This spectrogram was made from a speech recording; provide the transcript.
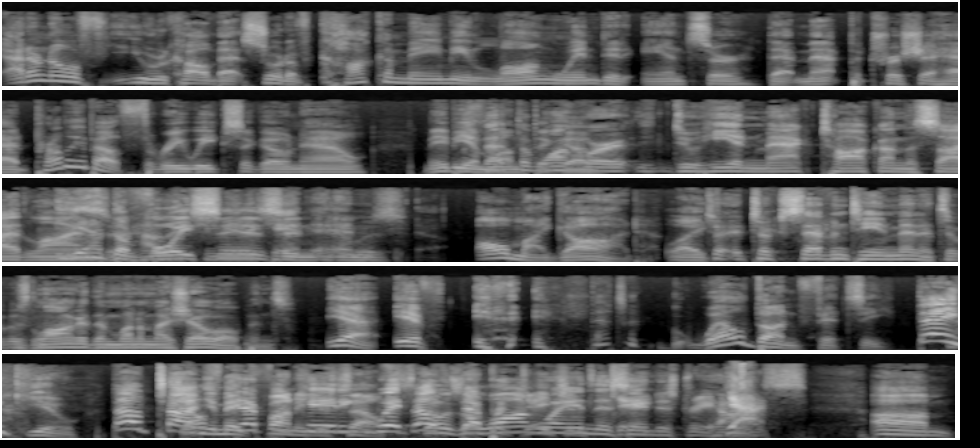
I don't know if you recall that sort of cockamamie, long-winded answer that Matt Patricia had probably about three weeks ago now, maybe a that month the one ago. where do he and Mac talk on the sidelines? yeah, the voices and, and it was oh my god, like it took 17 minutes. It was longer than one of my show opens. yeah, if, if that's a Well done, Fitzy. Thank you. About time you make fun of yourself. wit goes a long way in this industry, huh? Yes. Um,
